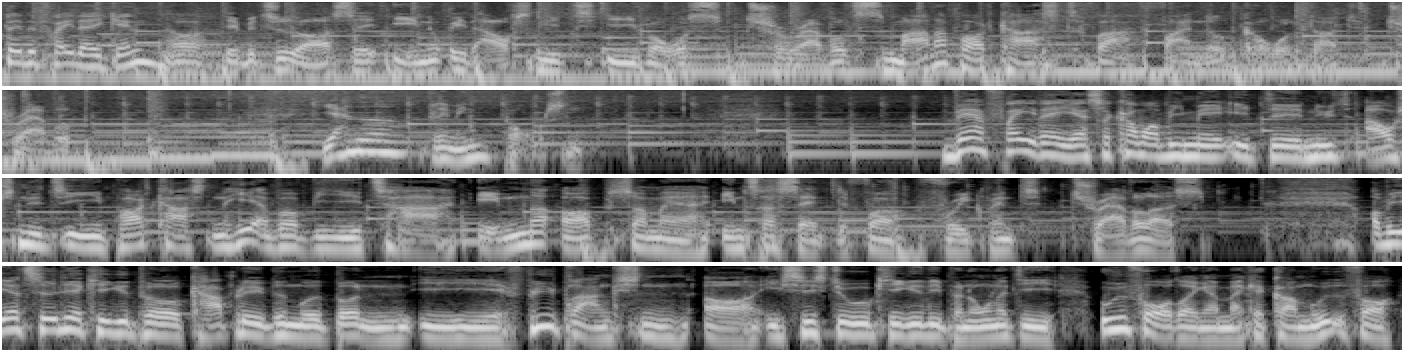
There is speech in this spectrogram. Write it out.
blev det fredag igen, og det betyder også endnu et afsnit i vores Travel Smarter podcast fra finalcall.travel. Jeg hedder Flemming Poulsen. Hver fredag, ja, så kommer vi med et uh, nyt afsnit i podcasten her, hvor vi tager emner op, som er interessante for frequent travelers. Og vi har tidligere kigget på kapløbet mod bunden i flybranchen, og i sidste uge kiggede vi på nogle af de udfordringer, man kan komme ud for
